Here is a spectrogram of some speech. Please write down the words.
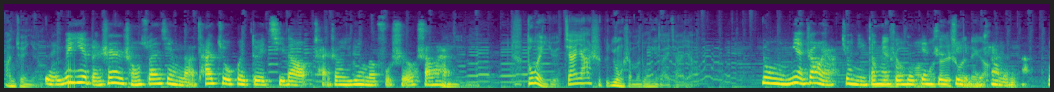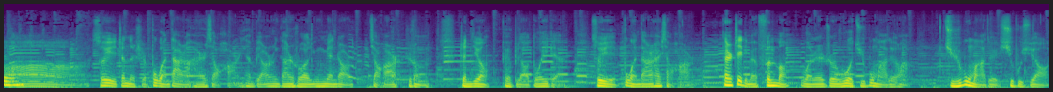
安全隐患对，胃液本身是呈酸性的，它就会对气道产生一定的腐蚀和伤害。多问一句，加压是用什么东西来加压？用面罩呀，就你刚才说的电视剧里面看的那个。对。哦。所以真的是不管大人还是小孩儿，你看，比方说你刚才说用面罩，小孩儿这种镇静会比较多一点。所以不管大人还是小孩儿，但是这里面分吗？我这说如果局部麻醉的话，局部麻醉需不需要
